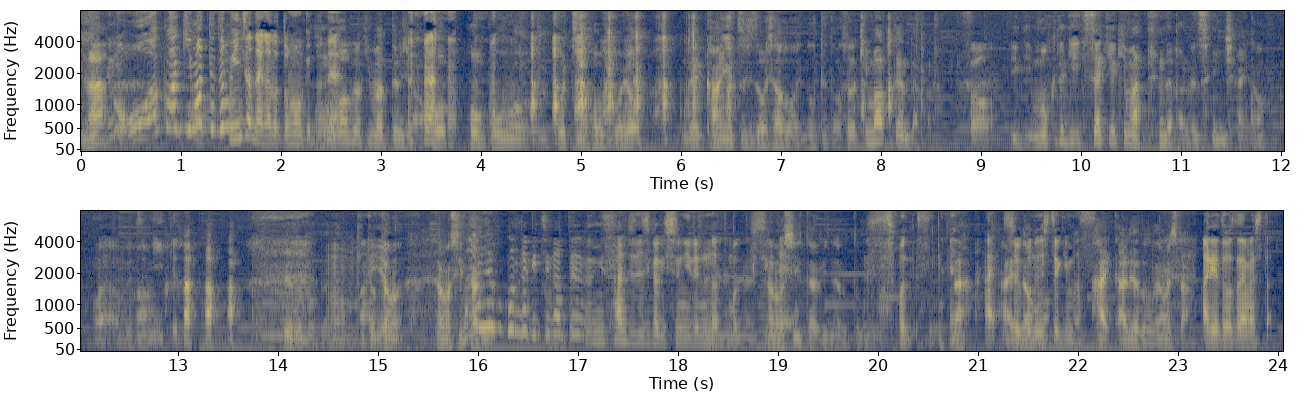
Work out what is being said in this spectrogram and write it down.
なでも大枠は決まっててもいいんじゃないかなと思うけどね。大枠が決まってるじゃん。ほ 方向もこっちの方向よ。で関越自動車道に乗ってとかそれ決まってんだから。そ行き目的行き先が決まってんだから別にいいんじゃないの？うまあ別にいいけど。ということでね、うんまあきっとたのよ楽しい旅、前よくこんだけ違ってるのに30で近く一緒に入れるんだと思って不思議で、楽しい旅になると思うそうですね。なはいそういうことにしておきます。はいありがとうございました。ありがとうございました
